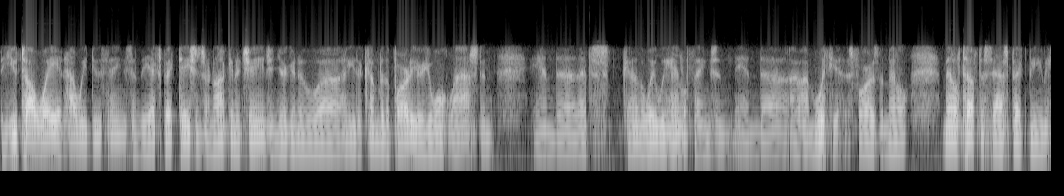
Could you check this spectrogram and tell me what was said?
the Utah way and how we do things, and the expectations are not going to change, and you're going to uh, either come to the party or you won't last, and and uh, that's kind of the way we handle things. And and uh, I, I'm with you as far as the mental mental toughness aspect being a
